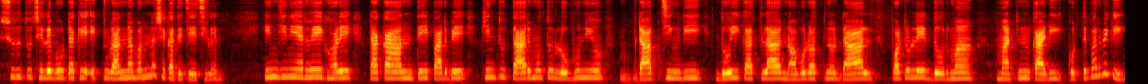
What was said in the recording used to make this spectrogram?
শুধু তো ছেলে বউটাকে একটু রান্না বান্না শেখাতে চেয়েছিলেন। ইঞ্জিনিয়ার হয়ে ঘরে টাকা আনতে পারবে, কিন্তু তার মতো লোভনীয় ডাব চিংড়ি, দই কাতলা, নবরত্ন ডাল, পটলের দোরমা, মাটন কারি করতে পারবে কি?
